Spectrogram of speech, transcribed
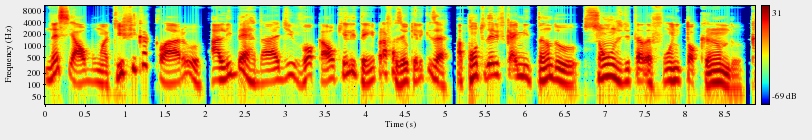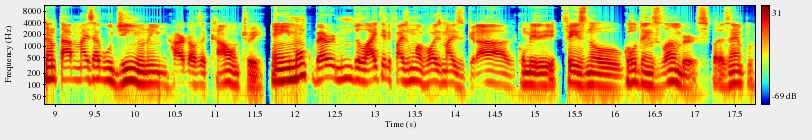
Nesse álbum aqui fica claro a liberdade vocal que ele tem para fazer o que ele quiser, a ponto dele ficar imitando sons de telefone tocando, cantar mais agudinho em Heart of the Country. Em Monkberry Moon Delight ele faz uma voz mais grave, como ele fez no Golden Slumbers, por exemplo.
